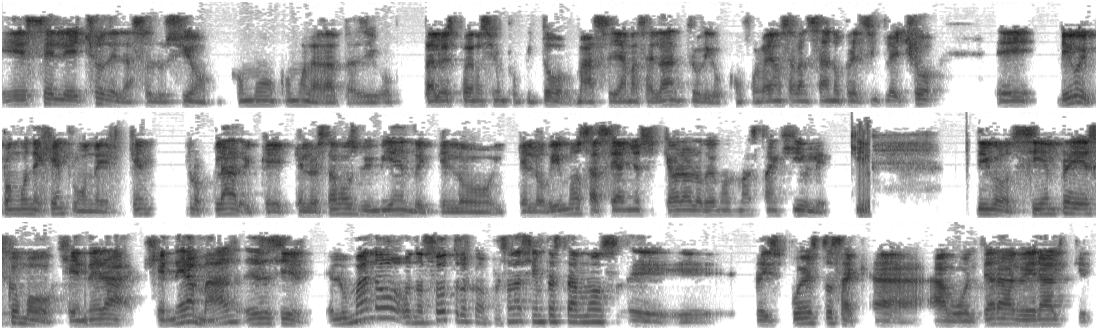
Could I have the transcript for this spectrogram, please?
es el hecho de la solución. ¿Cómo, ¿Cómo la datas? Digo, tal vez podemos ir un poquito más allá, más adelante, digo, conforme vayamos avanzando, pero el simple hecho, eh, digo, y pongo un ejemplo, un ejemplo claro, y que, que lo estamos viviendo y que lo, y que lo vimos hace años y que ahora lo vemos más tangible digo, siempre es como genera, genera más, es decir, el humano o nosotros como personas siempre estamos eh, eh, predispuestos a, a, voltear a ver al que,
